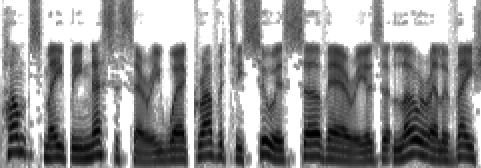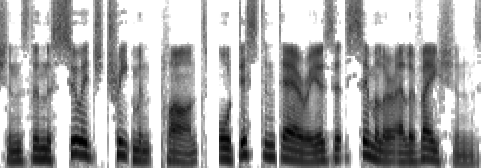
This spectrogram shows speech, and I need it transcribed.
Pumps may be necessary where gravity sewers serve areas at lower elevations than the sewage treatment plant, or distant areas at similar elevations.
